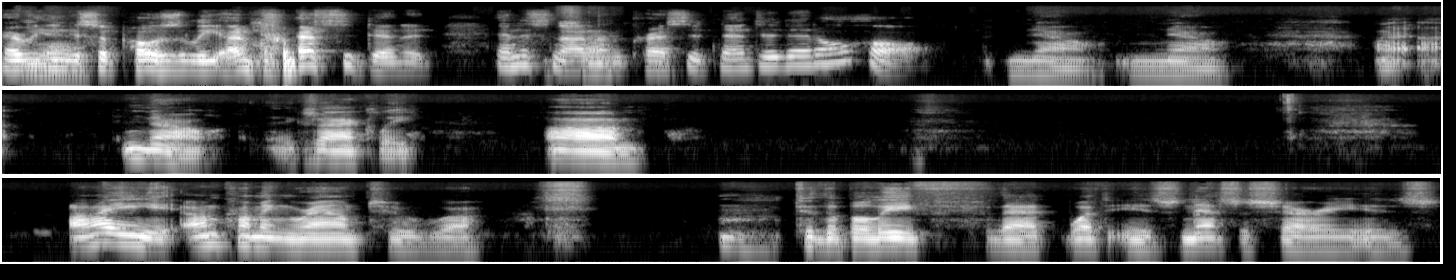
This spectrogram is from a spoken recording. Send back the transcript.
Everything yeah. is supposedly unprecedented, and it's not exactly. unprecedented at all. No, no, I, I, no, exactly. Um, I I'm coming around to uh, to the belief that what is necessary is,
